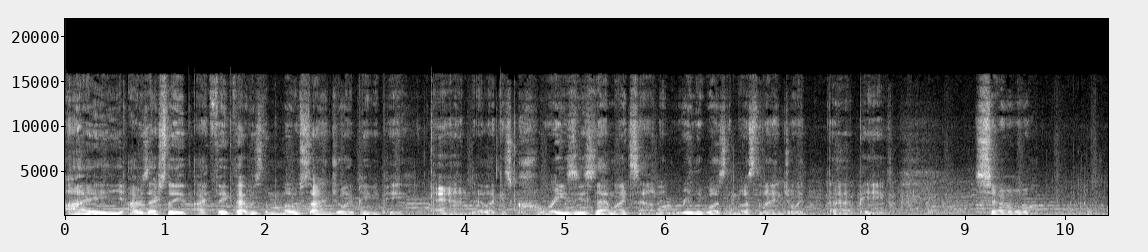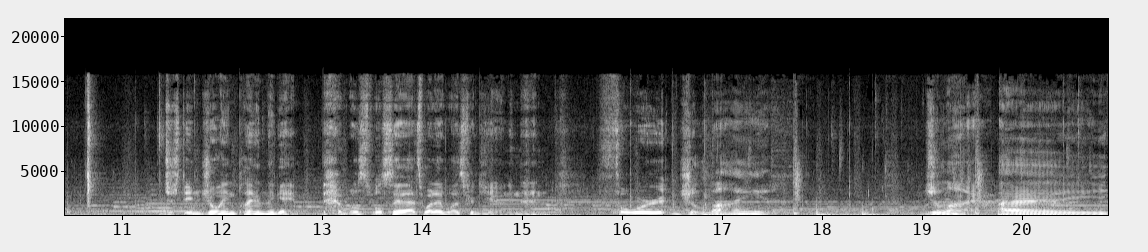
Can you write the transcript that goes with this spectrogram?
I I was actually I think that was the most I enjoyed PvP, and uh, like as crazy as that might sound, it really was the most that I enjoyed uh, PvP. So just enjoying playing the game. we'll, we'll say that's what it was for June. And then for July, July, I,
